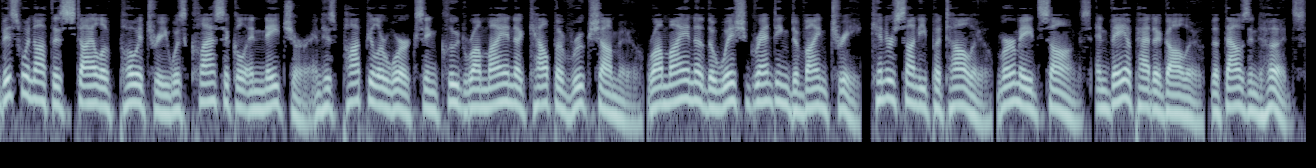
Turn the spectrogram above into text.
Viswanatha's style of poetry was classical in nature and his popular works include Ramayana Kalpa Vrukshamu Ramayana the wish-granting divine tree, Kinnerasani Patalu mermaid songs and Veyipadagalu the Thousand Hoods.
